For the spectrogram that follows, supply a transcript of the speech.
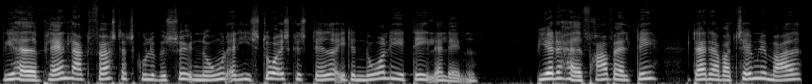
Vi havde planlagt først at skulle besøge nogle af de historiske steder i den nordlige del af landet. Birte havde fravalgt det, da der var temmelig meget,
